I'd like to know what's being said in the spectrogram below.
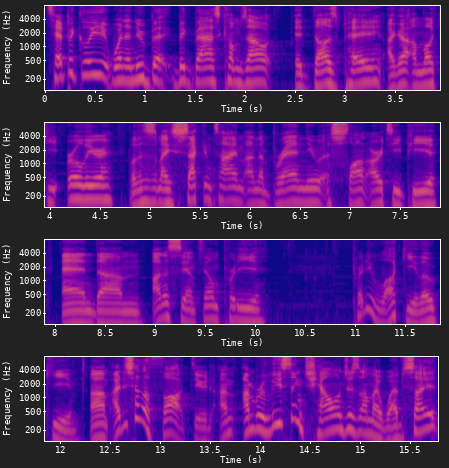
Typically, when a new Big Bass comes out, it does pay. I got unlucky earlier, but this is my second time on the brand new slot RTP. And um, honestly, I'm feeling pretty pretty lucky, low key. Um, I just had a thought, dude. I'm, I'm releasing challenges on my website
